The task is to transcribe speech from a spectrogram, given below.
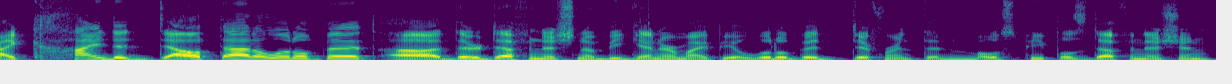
I kind of doubt that a little bit. Uh, their definition of beginner might be a little bit different than most people's definition.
